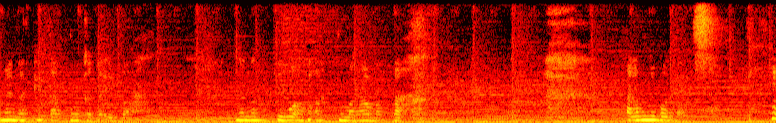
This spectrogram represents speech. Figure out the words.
May nakita akong kakaiba na nagtuwa ang aking mga mata. Alam niyo ba guys?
